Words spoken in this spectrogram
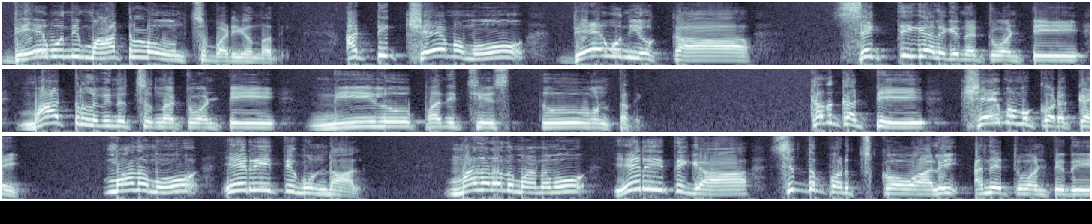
దేవుని మాటలో ఉంచబడి ఉన్నది. అట్టి క్షేమము దేవుని యొక్క శక్తి కలిగినటువంటి మాటలు వినుచున్నటువంటి నీలో పని చేస్తూ కనుకట్టి క్షేమము కొరకై మనము ఏ రీతిగా ఉండాలి? మనలను మనము ఏ రీతిగా సిద్ధపరచుకోవాలి అనేటువంటిది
